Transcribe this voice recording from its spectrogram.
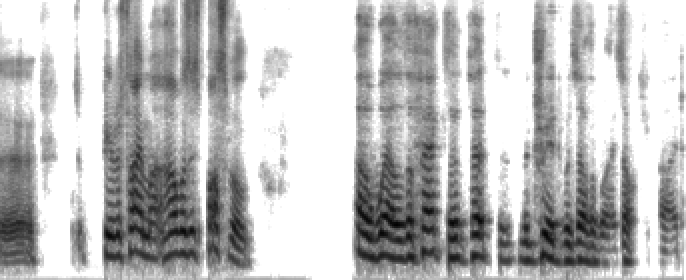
uh, period of time. How was this possible? Oh, well, the fact that, that Madrid was otherwise occupied.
